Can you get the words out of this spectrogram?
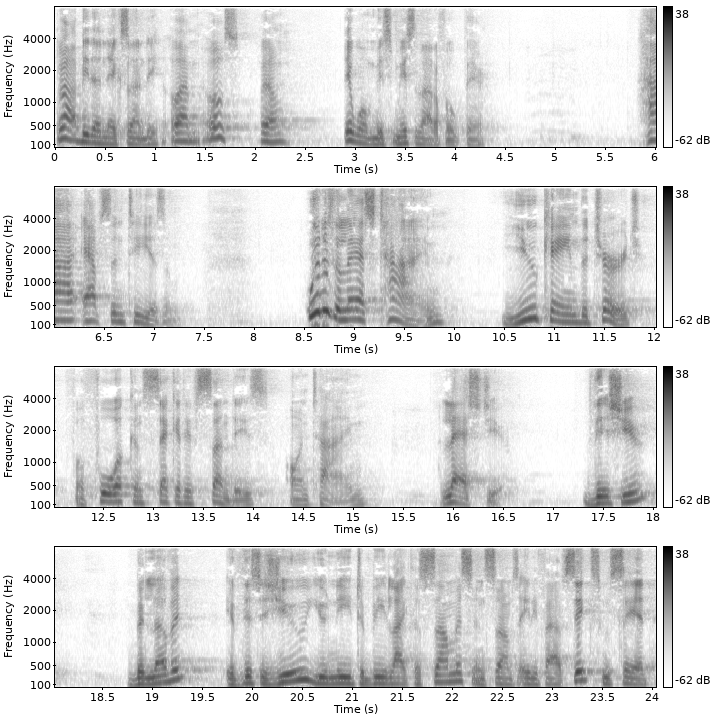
Well, I'll be there next Sunday. Oh, I'm, oh well, they won't miss me. There's a lot of folk there. High absenteeism. When is the last time you came to church for four consecutive Sundays on time last year? This year? Beloved, if this is you, you need to be like the psalmist in Psalms 85 6, who said,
